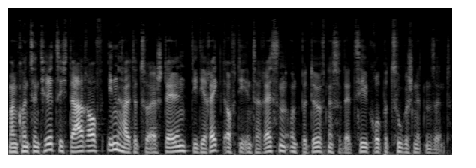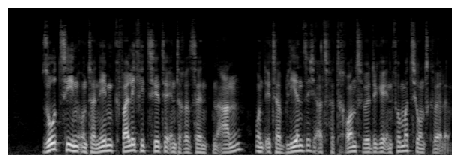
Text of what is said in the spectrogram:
Man konzentriert sich darauf, Inhalte zu erstellen, die direkt auf die Interessen und Bedürfnisse der Zielgruppe zugeschnitten sind. So ziehen Unternehmen qualifizierte Interessenten an und etablieren sich als vertrauenswürdige Informationsquelle.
